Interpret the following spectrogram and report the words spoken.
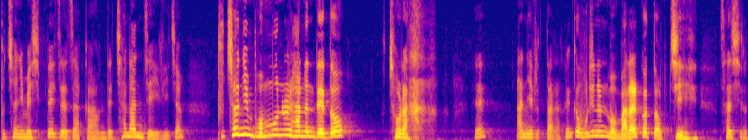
부처님의 10대 제자 가운데 천안제일이죠. 부처님 법문을 하는데도 줘라. 예? 안 이뤘다가. 그러니까 우리는 뭐 말할 것도 없지. 사실은.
